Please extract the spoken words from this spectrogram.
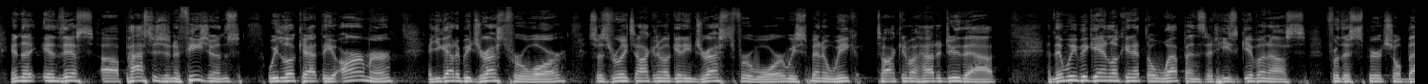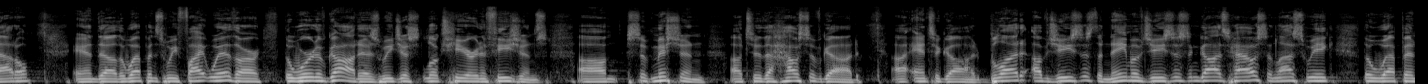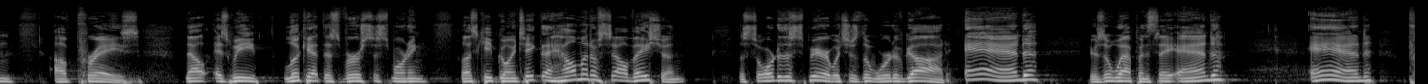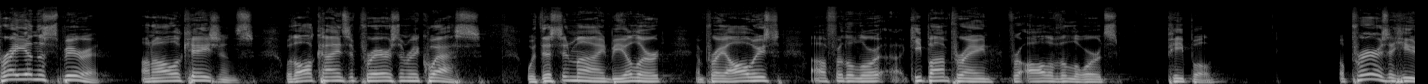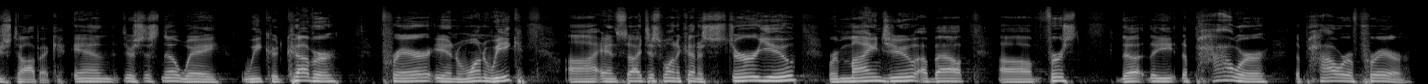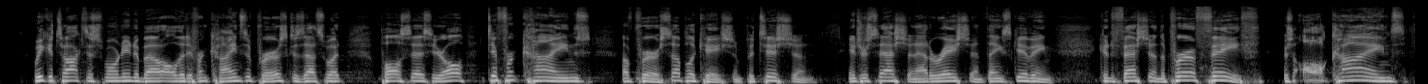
In, the, in this uh, passage in Ephesians, we look at the armor, and you got to be dressed for war. So it's really talking about getting dressed for war. We spent a week talking about how to do that. And then we began looking at the weapons that He's given us for this spiritual battle. And uh, the weapons we fight with are the Word of God, as we just looked here in Ephesians, um, submission uh, to the house of God uh, and to God, blood of Jesus, the name of Jesus in God's house. And last week, the weapon of praise. Now, as we look at this verse this morning, let's keep going. Take the helmet of salvation, the sword of the Spirit, which is the word of God. And, here's a weapon say, and, and pray in the Spirit on all occasions with all kinds of prayers and requests. With this in mind, be alert and pray always uh, for the Lord. Uh, keep on praying for all of the Lord's people. Well, prayer is a huge topic, and there's just no way we could cover prayer in one week. Uh, and so I just want to kind of stir you, remind you about uh, first the, the, the power, the power of prayer. We could talk this morning about all the different kinds of prayers because that's what Paul says here all different kinds of prayer supplication, petition, intercession, adoration, thanksgiving, confession, the prayer of faith. There's all kinds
